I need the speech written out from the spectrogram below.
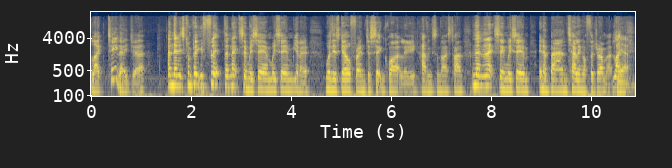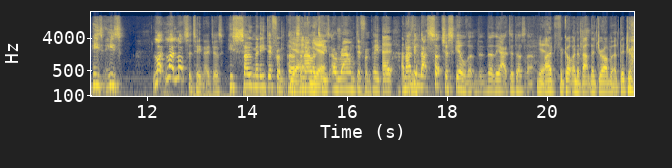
like teenager, and then it's completely flipped. The next thing we see him, we see him, you know. With his girlfriend, just sitting quietly, having some nice time, and then the next thing we see him in a band telling off the drummer. Like Yeah. he's he's like like lots of teenagers. He's so many different Yeah. personalities around different people, Uh, and I think that's such a skill that the, that the actor does that. Yeah. I'd forgotten about the drummer. The drum,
